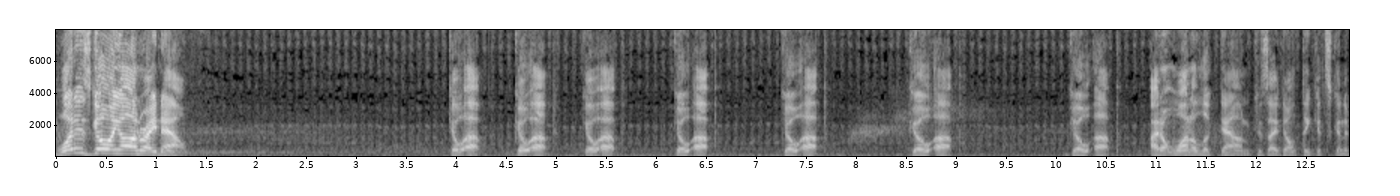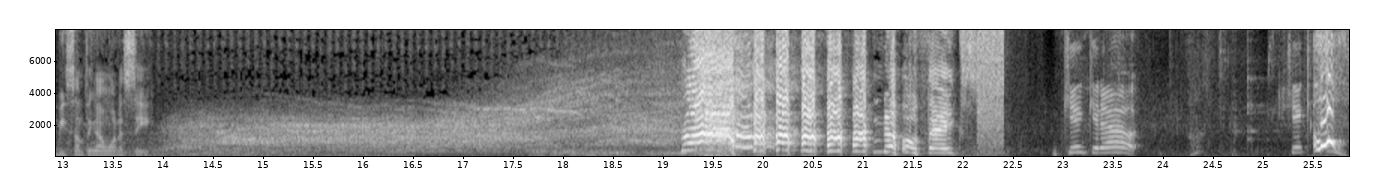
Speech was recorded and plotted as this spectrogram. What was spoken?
What is going on right now? Go up. Go up. Go up. Go up. Go up. Go up. Go up. I don't want to look down because I don't think it's going to be something I want to see. No, thanks. You can't get out. Can't. Oh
